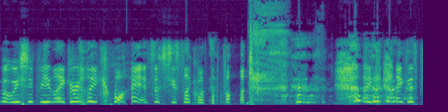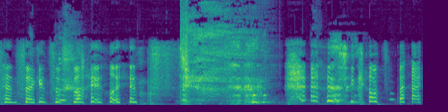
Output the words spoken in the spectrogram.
But we should be like really quiet so she's like, what the fuck? like, like just 10 seconds of silence. and then she comes back.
